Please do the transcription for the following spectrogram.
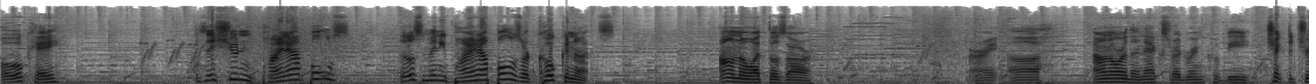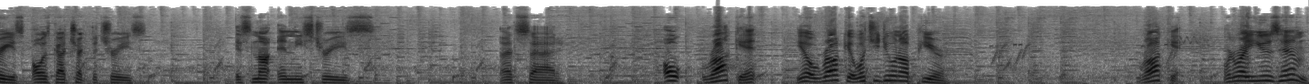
Okay. Is it shooting pineapples? Those many pineapples or coconuts? I don't know what those are. Alright, uh... I don't know where the next red ring could be. Check the trees. Always gotta check the trees. It's not in these trees. That's sad. Oh, Rocket? Yo, Rocket, what you doing up here? Rocket, where do I use him?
